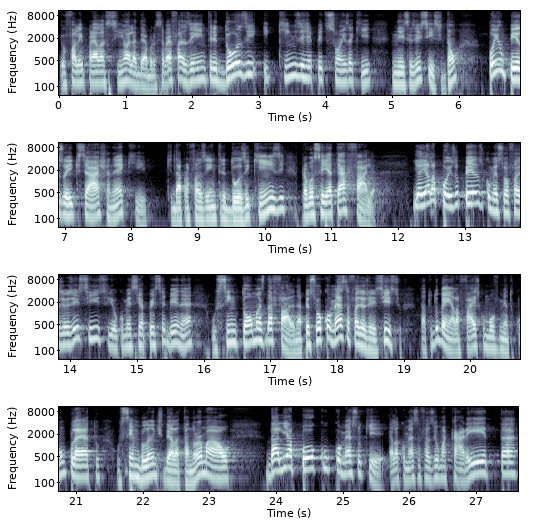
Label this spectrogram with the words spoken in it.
eu falei para ela assim: olha, Débora, você vai fazer entre 12 e 15 repetições aqui nesse exercício. Então, põe um peso aí que você acha, né? Que, que dá para fazer entre 12 e 15 para você ir até a falha. E aí ela pôs o peso, começou a fazer o exercício e eu comecei a perceber, né, os sintomas da falha. Né? A pessoa começa a fazer o exercício, tá tudo bem, ela faz com o movimento completo, o semblante dela tá normal. Dali a pouco começa o quê? Ela começa a fazer uma careta,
